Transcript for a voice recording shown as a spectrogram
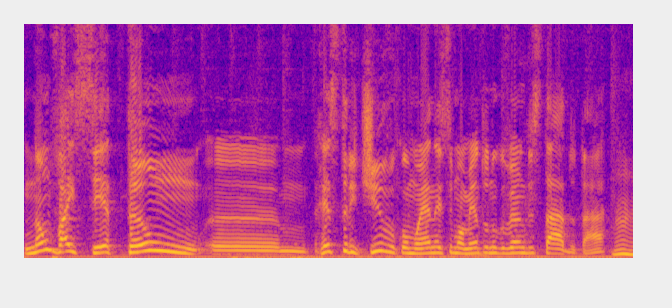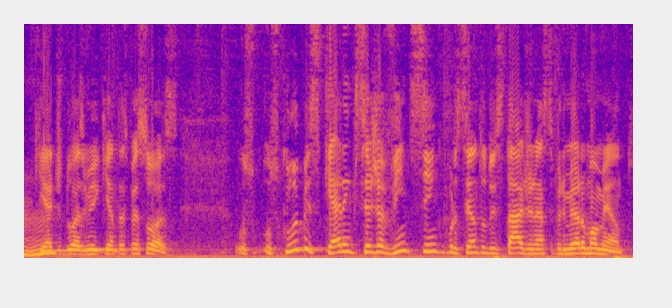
não vai ser tão é, restritivo como é nesse momento no governo do estado, tá? Que é de 2.500 pessoas. Os, os clubes querem que seja 25% do estádio nesse primeiro momento.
